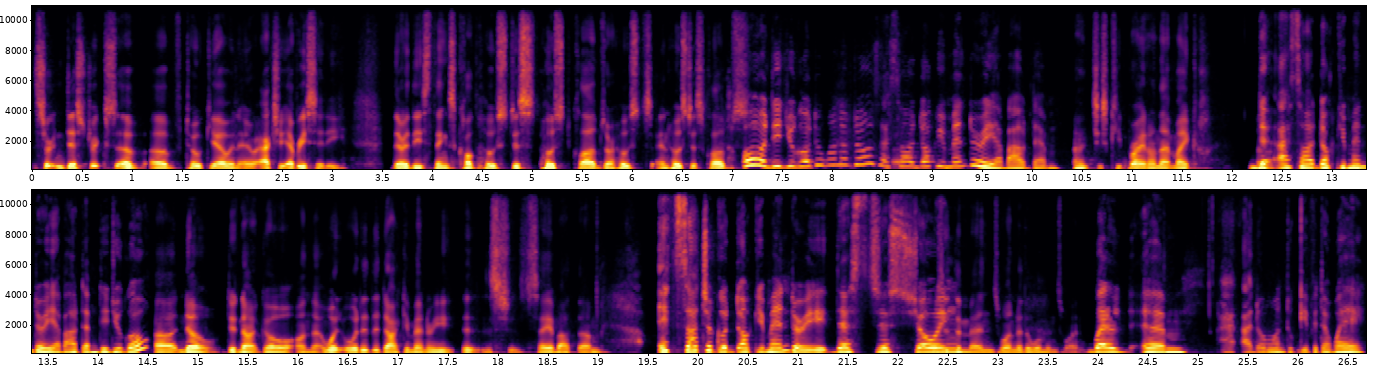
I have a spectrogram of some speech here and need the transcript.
certain districts of, of Tokyo and uh, actually every city, there are these things called hostess host clubs or hosts and hostess clubs. Oh, did you go to one of those? I saw a documentary about them. Uh, just keep right on that mic. The- I saw a documentary about them. Did you go? Uh, no, did not go on that. What what did the documentary uh, say about them? It's such a good documentary. There's just Was showing. it the men's one or the women's one? well, um, I, I don't want to give it away.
